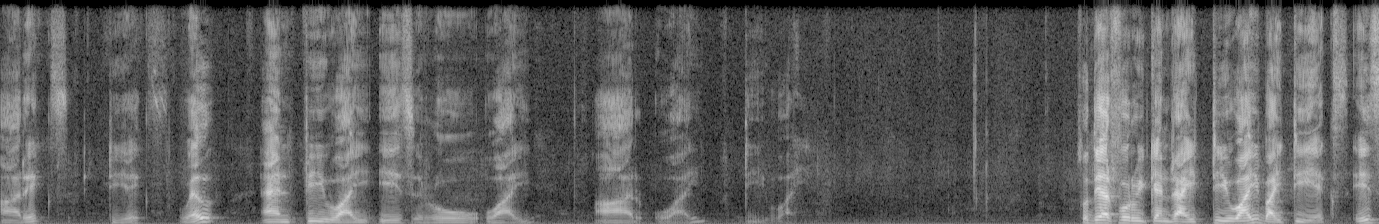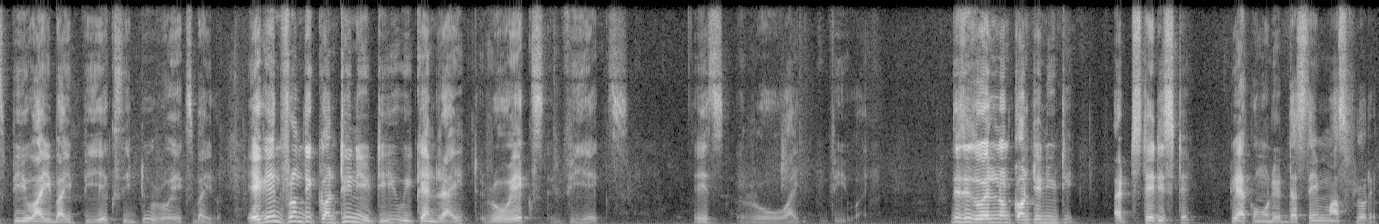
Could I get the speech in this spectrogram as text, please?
r x t x well and P y is rho y r y So, therefore, we can write T y by T x is P y by P x into rho x by rho. Again from the continuity we can write rho x V x is rho y V y. This is well known continuity at steady state to accommodate the same mass flow rate.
